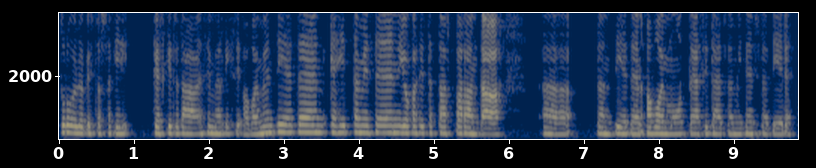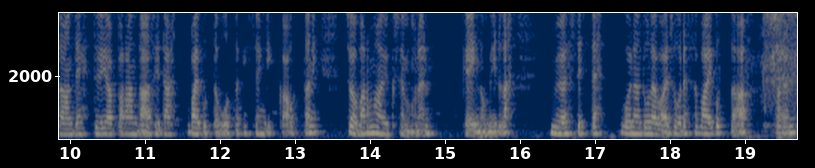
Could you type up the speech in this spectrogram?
Turun yliopistossakin keskitytään esimerkiksi avoimen tieteen kehittämiseen, joka sitten taas parantaa tämän tieteen avoimuutta ja sitä, että miten sitä tiedettä on tehty ja parantaa sitä vaikuttavuuttakin senkin kautta, niin se on varmaan yksi semmoinen keino, millä myös sitten voidaan tulevaisuudessa vaikuttaa paremmin.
